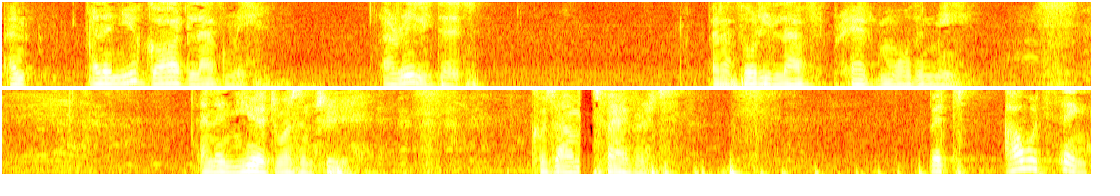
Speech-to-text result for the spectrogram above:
And, and I knew God loved me. I really did. But I thought He loved Brad more than me. And I knew it wasn't true. Because I'm his favorite. But I would think,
